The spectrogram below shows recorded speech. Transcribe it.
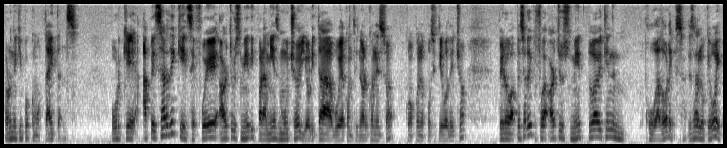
para un equipo como Titans. Porque a pesar de que se fue Arthur Smith y para mí es mucho, y ahorita voy a continuar con eso, con, lo positivo de hecho, pero a pesar de que fue Arthur Smith, todavía tienen jugadores, es a lo que voy.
